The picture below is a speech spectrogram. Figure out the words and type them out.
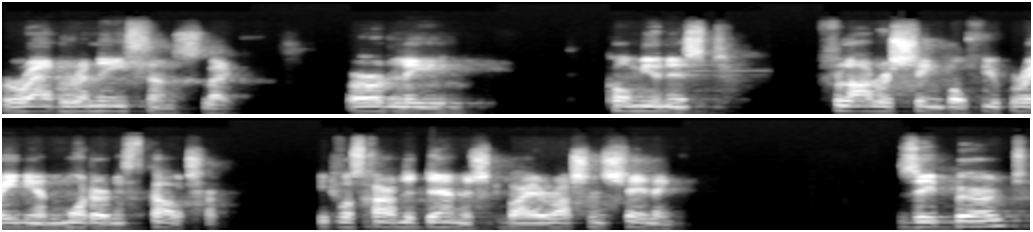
red renaissance, like early communist flourishing of Ukrainian modernist culture. It was hardly damaged by Russian shelling. They burned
